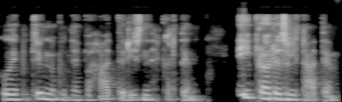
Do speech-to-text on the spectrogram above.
коли потрібно буде багато різних картин. І про результати.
